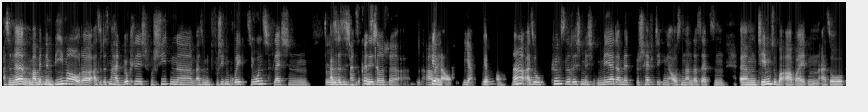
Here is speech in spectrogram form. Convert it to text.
also ne, mal mit einem Beamer oder, also dass man halt wirklich verschiedene, also mit verschiedenen Projektionsflächen, also das ist also künstlerische Arbeit. Genau. Ja. Genau. Mhm. Ne? Also künstlerisch mich mehr damit beschäftigen, auseinandersetzen, ähm, Themen zu bearbeiten. Also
